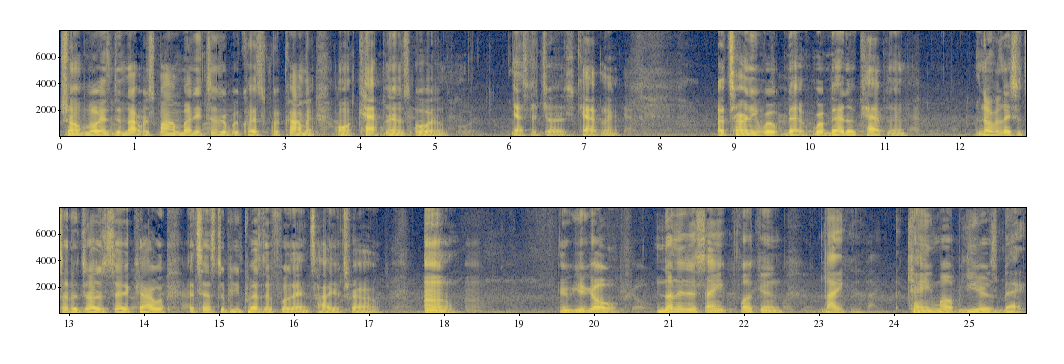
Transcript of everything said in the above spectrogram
Trump lawyers did not respond Monday to the request for comment on Kaplan's order. That's the judge, Kaplan. Attorney Roberta Kaplan, no relation to the judge, said Carroll intends to be present for the entire trial. Mm. You, you go. None of this ain't fucking like came up years back.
